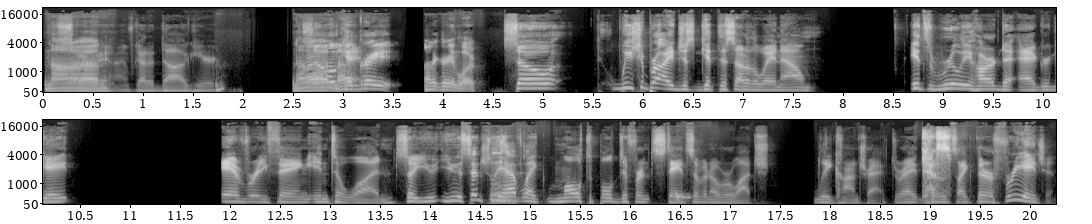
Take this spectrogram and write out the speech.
not Sorry, a, I've got a dog here. not, So, a, not okay. a great not a great look. So we should probably just get this out of the way now. It's really hard to aggregate everything into one. So you you essentially have mm. like multiple different states of an Overwatch league contract, right? Yes. So it's like they're a free agent.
